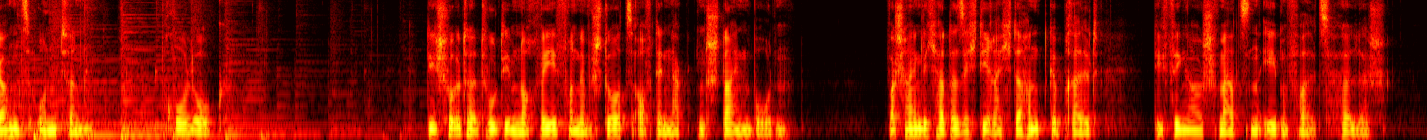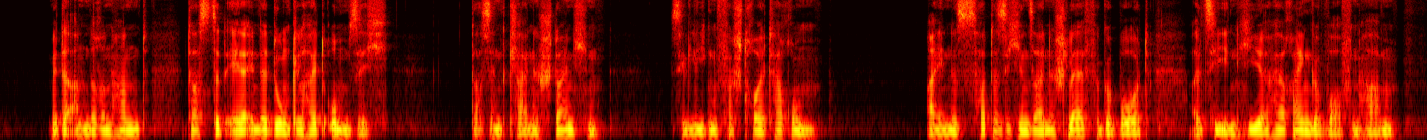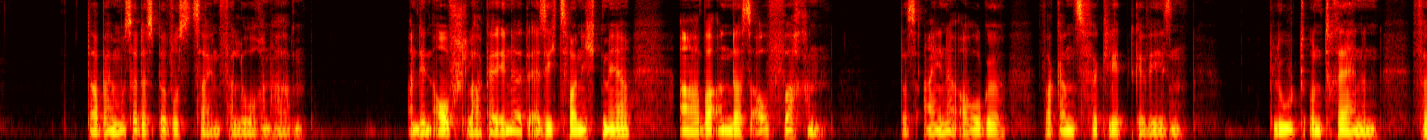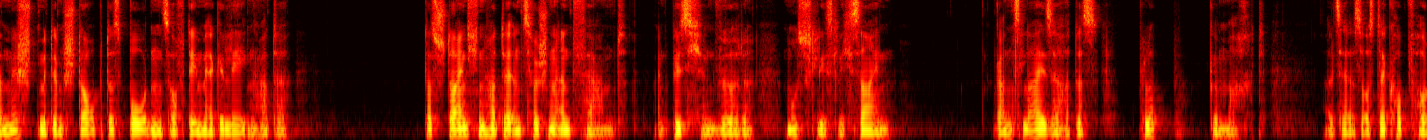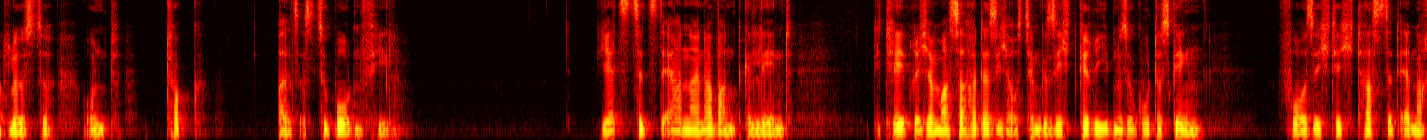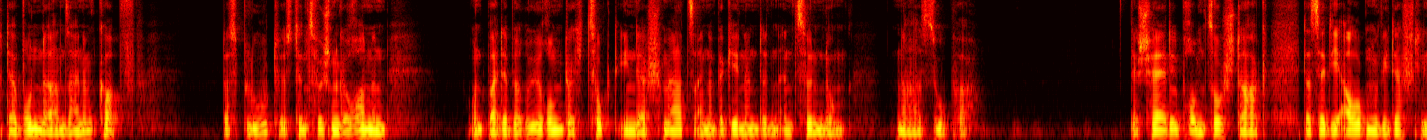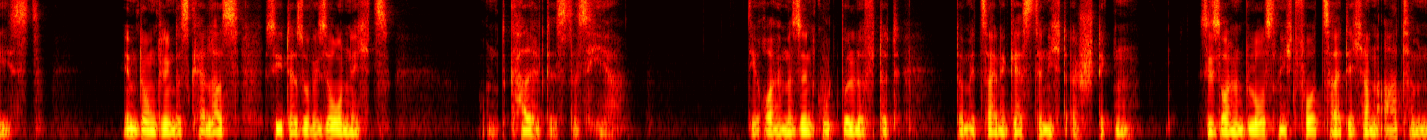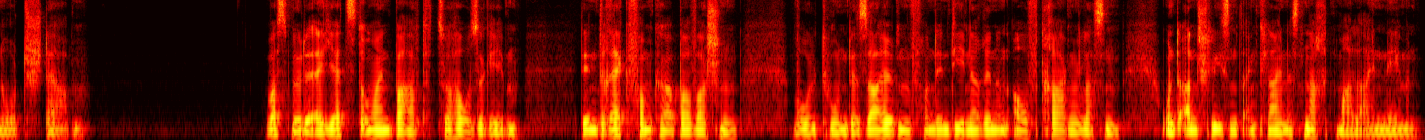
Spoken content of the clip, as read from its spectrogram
Ganz unten. Prolog. Die Schulter tut ihm noch weh von dem Sturz auf den nackten Steinboden. Wahrscheinlich hat er sich die rechte Hand geprellt, die Finger schmerzen ebenfalls höllisch. Mit der anderen Hand tastet er in der Dunkelheit um sich. Da sind kleine Steinchen. Sie liegen verstreut herum. Eines hat er sich in seine Schläfe gebohrt, als sie ihn hier hereingeworfen haben. Dabei muss er das Bewusstsein verloren haben. An den Aufschlag erinnert er sich zwar nicht mehr, aber an das Aufwachen. Das eine Auge war ganz verklebt gewesen. Blut und Tränen, vermischt mit dem Staub des Bodens, auf dem er gelegen hatte. Das Steinchen hat er inzwischen entfernt. Ein bisschen Würde muss schließlich sein. Ganz leise hat es plopp gemacht, als er es aus der Kopfhaut löste, und tock als es zu Boden fiel. Jetzt sitzt er an einer Wand gelehnt. Die klebrige Masse hat er sich aus dem Gesicht gerieben, so gut es ging. Vorsichtig tastet er nach der Wunde an seinem Kopf. Das Blut ist inzwischen geronnen, und bei der Berührung durchzuckt ihn der Schmerz einer beginnenden Entzündung. Na super. Der Schädel brummt so stark, dass er die Augen wieder schließt. Im Dunkeln des Kellers sieht er sowieso nichts und kalt ist es hier. Die Räume sind gut belüftet, damit seine Gäste nicht ersticken. Sie sollen bloß nicht vorzeitig an Atemnot sterben. Was würde er jetzt um ein Bad zu Hause geben? Den Dreck vom Körper waschen, wohltuende Salben von den Dienerinnen auftragen lassen und anschließend ein kleines Nachtmahl einnehmen.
